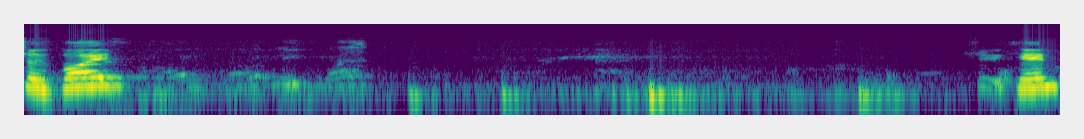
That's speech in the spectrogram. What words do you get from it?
Shoot, boys. Shoot, you.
